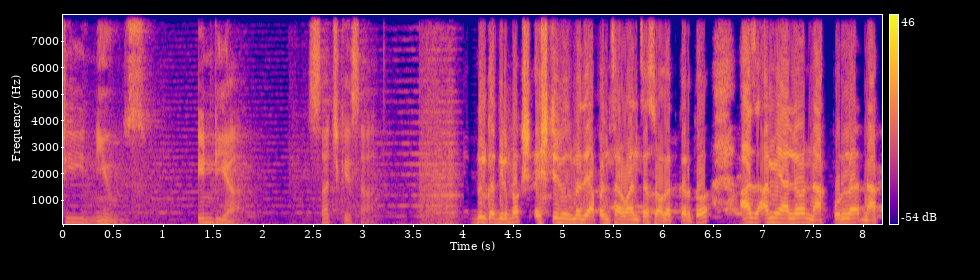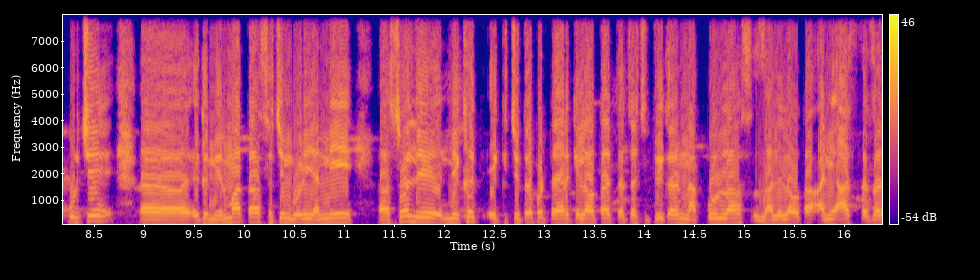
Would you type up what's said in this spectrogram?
टी न्यूज इंडिया सच के साथ। अब्दुल कदीर बक्ष एस टी न्यूजमध्ये आपण सर्वांचं स्वागत करतो. आज आम्ही आलो नागपूरला नागपूरचे एक निर्माता सचिन गोळे यांनी स्वलेखित एक चित्रपट तयार केला होता. त्याचं चित्रीकरण नागपूरला झालेला होता आणि आज त्याचा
